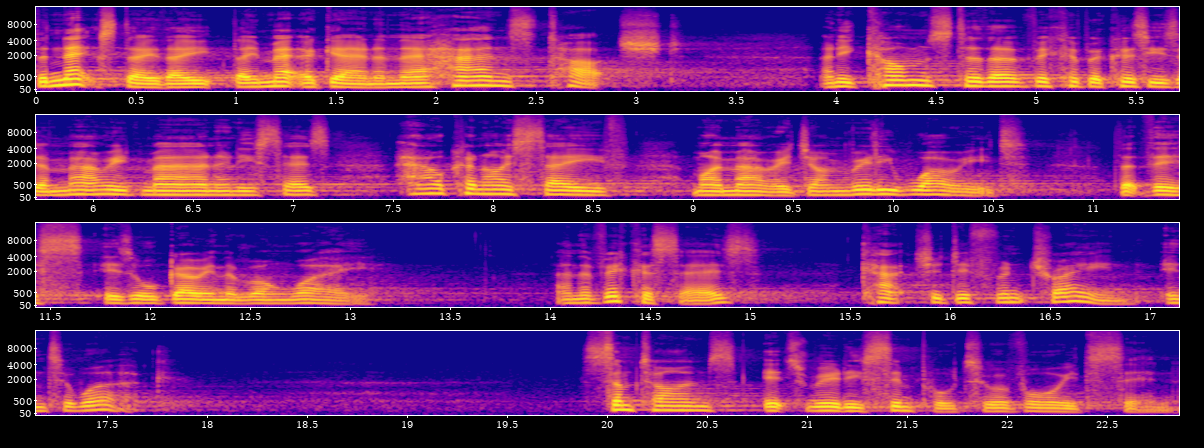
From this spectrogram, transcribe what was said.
the next day, they, they met again and their hands touched. And he comes to the vicar because he's a married man and he says, How can I save my marriage? I'm really worried that this is all going the wrong way. And the vicar says, Catch a different train into work. Sometimes it's really simple to avoid sin,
